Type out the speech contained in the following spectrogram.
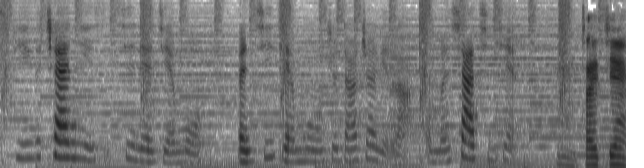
Speak Chinese 系列节目。本期节目就到这里了，我们下期见。嗯，再见。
